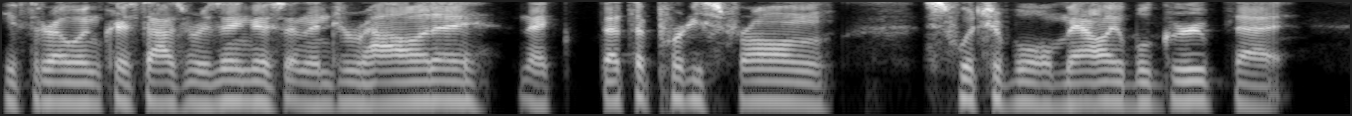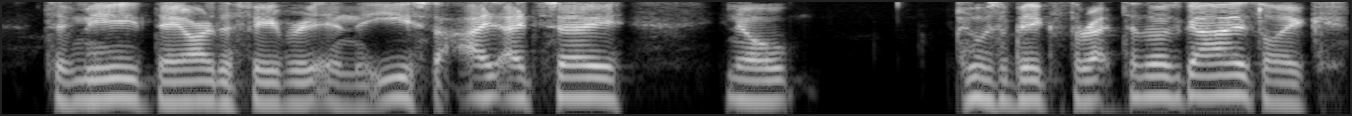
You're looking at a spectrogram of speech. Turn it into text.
You throw in Kristaps Porzingis and then Jrue Holiday. Like that's a pretty strong, switchable, malleable group that to me, they are the favorite in the East. I, would say, you know, who's a big threat to those guys? Like,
